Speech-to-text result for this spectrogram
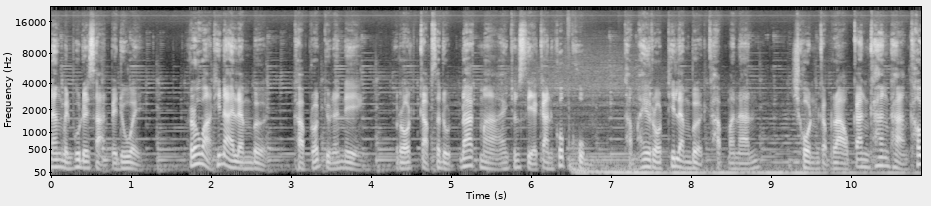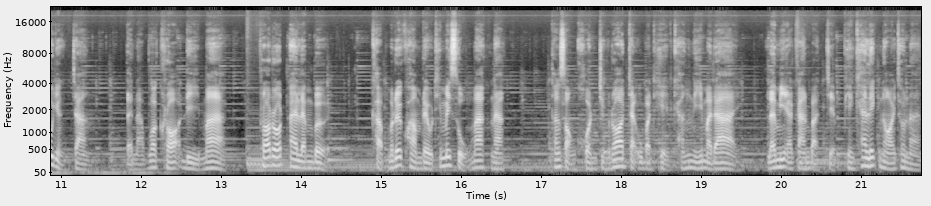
นั่งเป็นผู้โดยสารไปด้วย ระหว่างที่นายแลมเบิร์ตขับรถอยู่นั่นเอง รถกลับสะดุดรากไม้จนเสียการควบคุมทำให้รถที่แลมเบิร์ตขับมานั้น ชนกับราวกั้นข้างทางเข้าอย่างจัง แต่นับว่าเคราะห์ดีมาก เพราะรถนายแลมเบิร์ต ขับมาด้วยความเร็วที่ไม่สูงมากนัก ทั้งสองคนจึงรอดจากอุบัติเหตุครั้งนี้มาได้ และมีอาการบาดเจ็บเพียงแค่เล็กน้อยเท่านั้น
